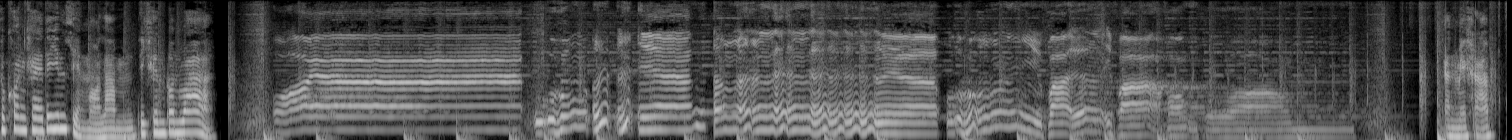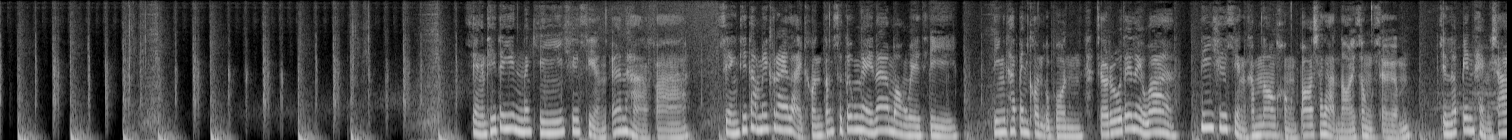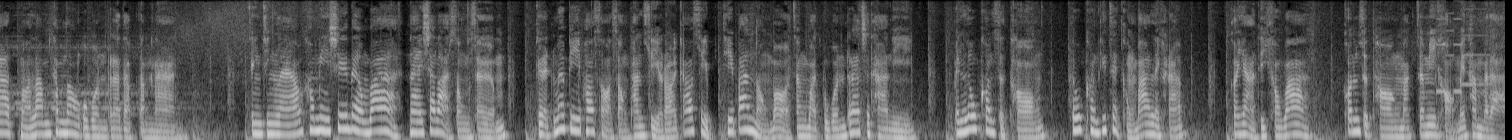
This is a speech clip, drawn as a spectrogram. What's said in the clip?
ทุกคนเคยได้ยินเสียงหมอลำที่ขึ้นต้นว่า โอ้ยอู้หูเออเออเออเอออู้หูฟ้าเอ้ยฟ้าห้องความกันไหมครับ เสียงที่ได้ยินเมื่อกี้คือเสียงเอื้อนหาฟ้า เสียงที่ทำให้ใครหลายคนต้องสะดุ้งไงหน้ามองเวทียิ่งถ้าเป็นคนอุบลจะรู้ได้เลยว่า นี่คือเสียงทำนองของปอฉลาดน้อยส่งเสริมศิลปินแห่งชาติหมอลำทำนองอุบลระดับตำนาน จริงๆ แล้วเขามีชื่อเดิมว่านายฉลาดส่งเสริม เกิดเมื่อปีพศ 2490 ที่บ้านหนองบ่อจังหวัดอุบลราชธานี เป็นลูกคนสุดท้องลูกคนที่เจ็ดของบ้านเลยครับ ก็อย่างที่เขาว่า คนสุดท้องมักจะมีของไม่ธรรมดา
